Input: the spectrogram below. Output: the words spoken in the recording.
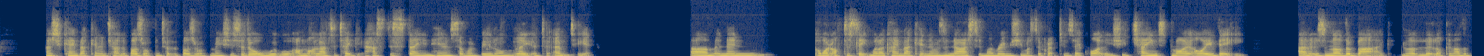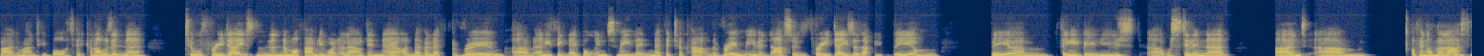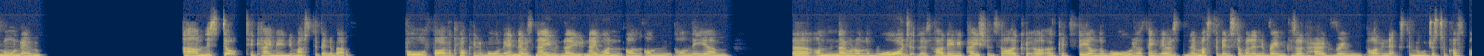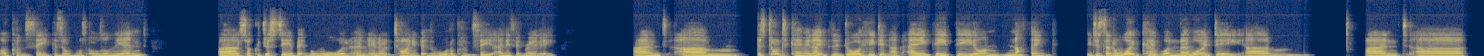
And she came back in and turned the buzzer off and took the buzzer off me. She said, "Oh, I'm not allowed to take it. It has to stay in here, and someone would be along later to empty it." Um, and then I went off to sleep. When I came back in, there was a nurse in my room. She must have crept in so quietly. She changed my IV, and it was another bag, looked like another bag of antibiotic. And I was in there two or three days, and none of my family weren't allowed in there. I never left the room. Um, anything they brought into me, they never took out of the room. Even after the three days of that, the um, the um, thingy being used uh, was still in there. And um, I think on the last morning, um, this doctor came in. It must have been about four, five o'clock in the morning. There was no, no, no one on on on the um, uh, on no one on the ward. There's hardly any patients that I could I could see on the ward. I think there was there must have been someone in the room because I'd heard room either next to me or just across, but I couldn't see because I was I was on the end. Uh, so I could just see a bit of a wall and, and, and, a tiny bit of the wall. I couldn't see anything really. And um, this doctor came in, opened the door. He didn't have any PP on, nothing. He just had a white coat on, no ID. Um, and uh,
